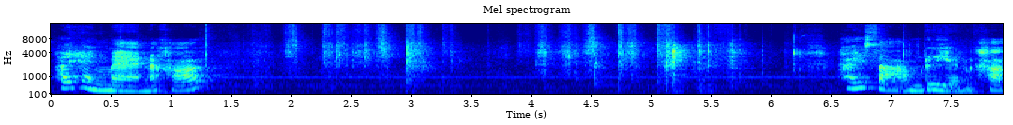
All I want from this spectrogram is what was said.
ไพ่แห่งแมนนะคะไพ่สามเหรียญค่ะ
